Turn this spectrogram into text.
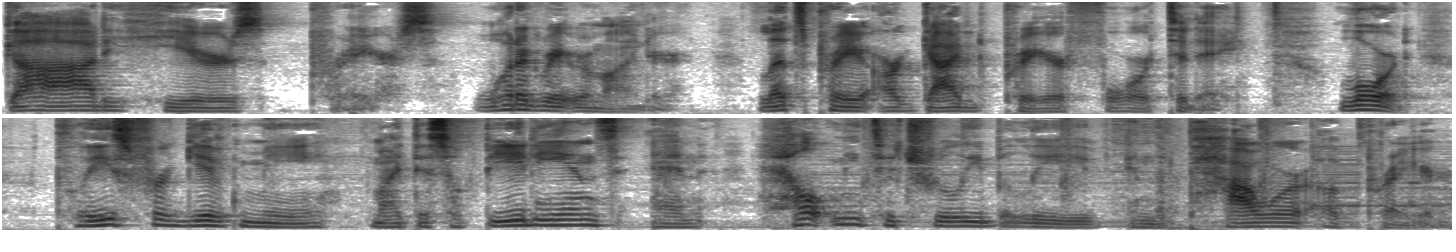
God hears prayers. What a great reminder. Let's pray our guided prayer for today. Lord, please forgive me my disobedience and help me to truly believe in the power of prayer.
